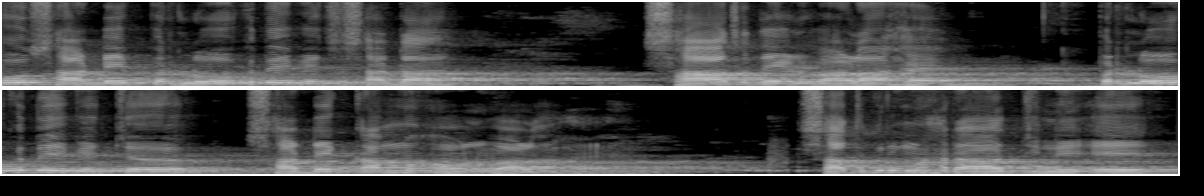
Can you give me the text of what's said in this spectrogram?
ਉਹ ਸਾਡੇ ਪ੍ਰਲੋਕ ਦੇ ਵਿੱਚ ਸਾਡਾ ਸਾਥ ਦੇਣ ਵਾਲਾ ਹੈ, ਪਰਲੋਕ ਦੇ ਵਿੱਚ ਸਾਡੇ ਕੰਮ ਆਉਣ ਵਾਲਾ ਹੈ। ਸਤਿਗੁਰੂ ਮਹਾਰਾਜ ਜੀ ਨੇ ਇਹ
